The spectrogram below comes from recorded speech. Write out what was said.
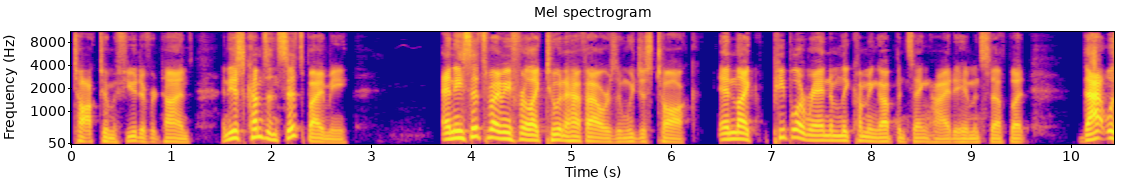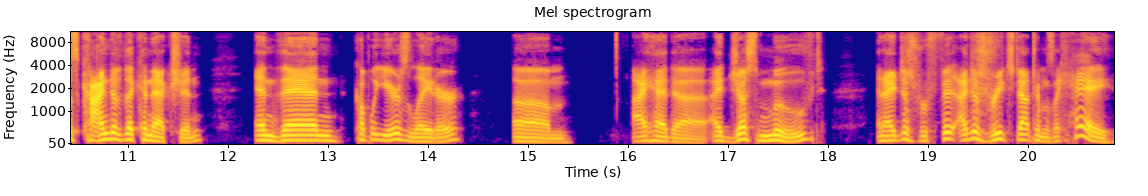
talked to him a few different times. And he just comes and sits by me. And he sits by me for like two and a half hours and we just talk and like people are randomly coming up and saying hi to him and stuff but that was kind of the connection and then a couple years later um i had uh i had just moved and i just refi- i just reached out to him I was like hey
